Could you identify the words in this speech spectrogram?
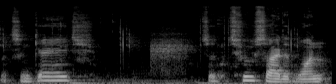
let's engage. It's a two-sided one.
